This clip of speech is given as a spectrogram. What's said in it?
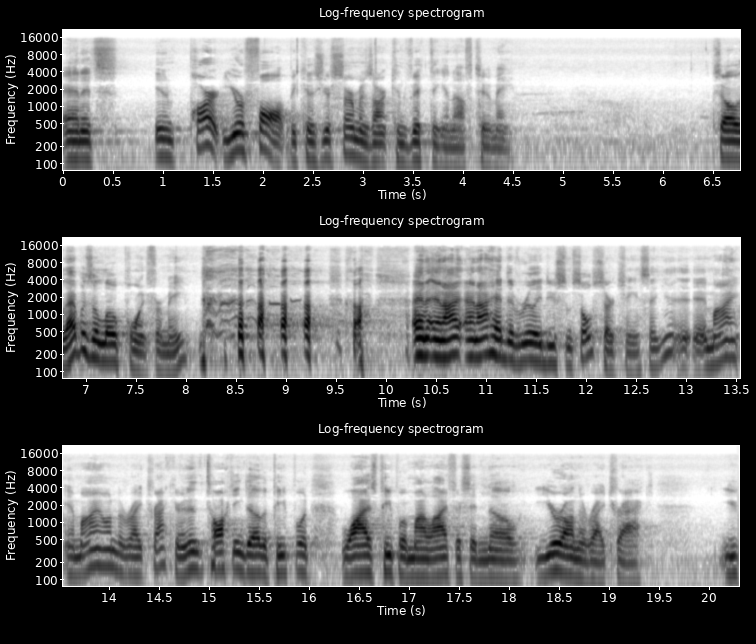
and it's in part your fault because your sermons aren't convicting enough to me. So that was a low point for me. and, and, I, and I had to really do some soul searching and say, yeah, am, I, am I on the right track here? And then talking to other people, and wise people in my life, they said, no, you're on the right track. You,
